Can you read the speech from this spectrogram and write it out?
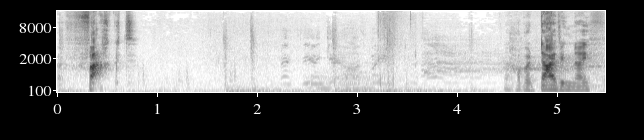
A fact. I have a diving knife.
